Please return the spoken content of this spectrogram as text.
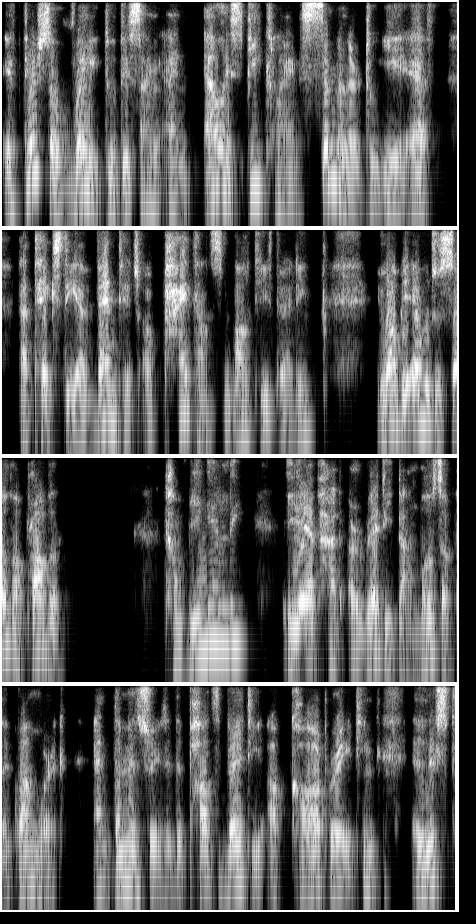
if there's a way to design an LSP client similar to EAF that takes the advantage of Python's multi-threading, you will be able to solve our problem. Conveniently, EAF had already done most of the groundwork and demonstrated the possibility of cooperating Lisp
